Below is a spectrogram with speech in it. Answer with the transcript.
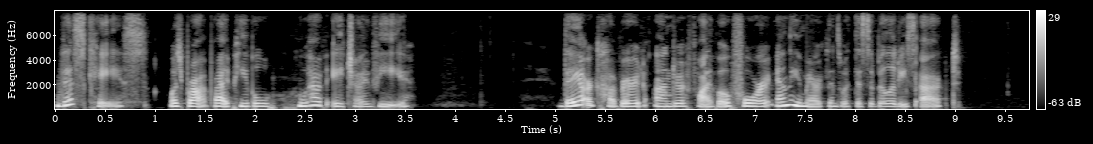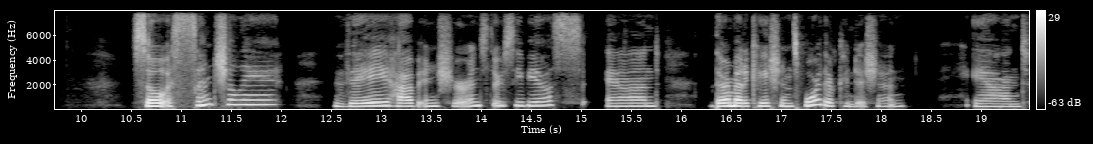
this case was brought by people who have HIV. They are covered under 504 and the Americans with Disabilities Act. So essentially, they have insurance through CVS and their medications for their condition and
